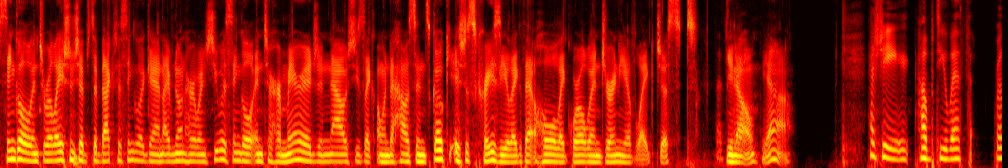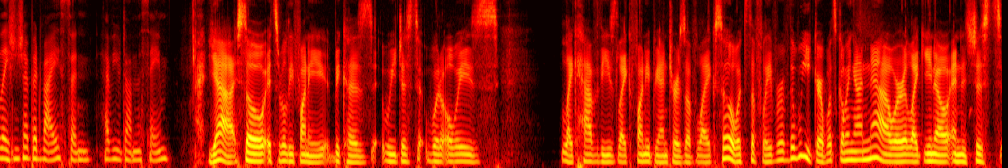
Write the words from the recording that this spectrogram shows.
single into relationships to back to single again. I've known her when she was single into her marriage, and now she's like owned a house in Skokie. It's just crazy. Like, that whole like whirlwind journey of like just, That's you great. know, yeah. Has she helped you with relationship advice and have you done the same? Yeah, so it's really funny because we just would always like have these like funny banters of like, so what's the flavor of the week or what's going on now or like you know, and it's just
